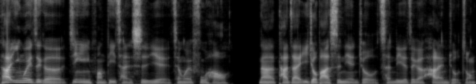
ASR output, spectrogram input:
他因为这个经营房地产事业成为富豪。那他在一九八四年就成立了这个哈兰酒庄。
